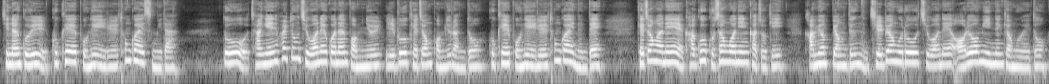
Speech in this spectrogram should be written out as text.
지난 9일 국회 본회의를 통과했습니다. 또 장애인 활동 지원에 관한 법률 일부 개정 법률안도 국회 본회의를 통과했는데 개정안에 가구 구성원인 가족이 감염병 등 질병으로 지원에 어려움이 있는 경우에도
